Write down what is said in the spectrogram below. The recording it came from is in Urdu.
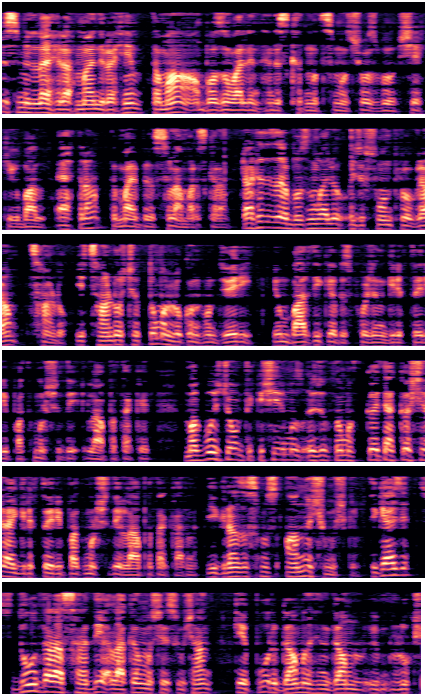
بسم اللہ الرحمن الرحیم تمام بوزن والن ہندس خدمت مز بہ شیخ اقبال احترام تو محبت سلام عرض کران ٹاٹا تزر بوزن والو ازیک سون پروگرام ژھانڈو یہ ژھانڈو تمن لکن ہند جاری یم بھارتی قبض فوجن گرفتاری پتہ مرشدی لاپتہ کر مقبوض جوم تو مز ازیک تمت کتیا آئی گرفتاری پتہ مرشدی لاپتہ کرنے یہ گرنزس مز ان مشکل تکیاز دور دراز سرحدی علاقن مز وچان کہ پور گامن ہند گام لوک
